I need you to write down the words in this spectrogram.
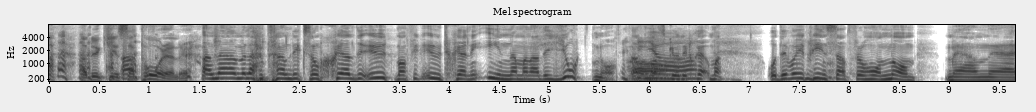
Hade du kissat på det eller? Ja, nej, men att han liksom skällde ut, man fick utskällning innan man hade gjort något. Att man skulle skälla, man, och det var ju pinsamt för honom, men eh,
